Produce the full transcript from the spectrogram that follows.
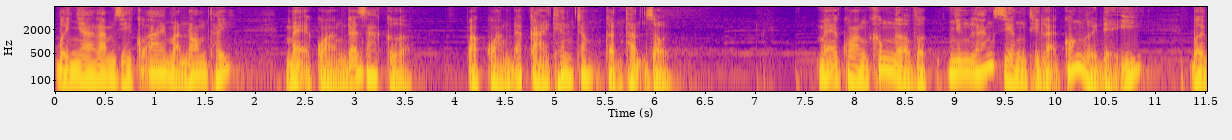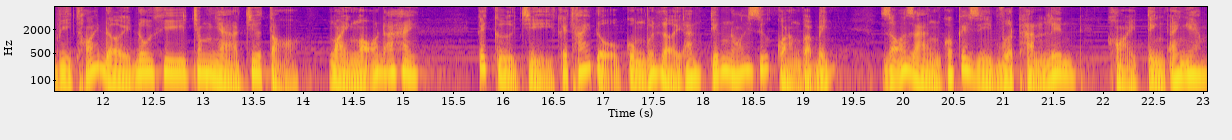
Bởi nhà làm gì có ai mà nom thấy. Mẹ Quảng đã ra cửa và Quảng đã cài then trong cẩn thận rồi. Mẹ Quảng không ngờ vực Nhưng láng giềng thì lại có người để ý Bởi vì thói đời đôi khi trong nhà chưa tỏ Ngoài ngõ đã hay. Cái cử chỉ, cái thái độ cùng với lời ăn tiếng nói giữa Quảng và Bính Rõ ràng có cái gì vượt hẳn lên khỏi tình anh em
